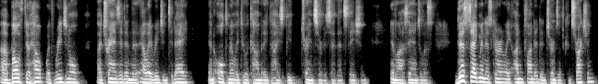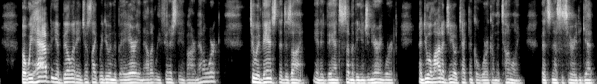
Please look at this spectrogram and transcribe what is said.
uh, both to help with regional uh, transit in the LA region today and ultimately to accommodate the high speed train service at that station in Los Angeles. This segment is currently unfunded in terms of construction, but we have the ability, just like we do in the Bay Area, now that we finished the environmental work, to advance the design and advance some of the engineering work and do a lot of geotechnical work on the tunneling that's necessary to get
